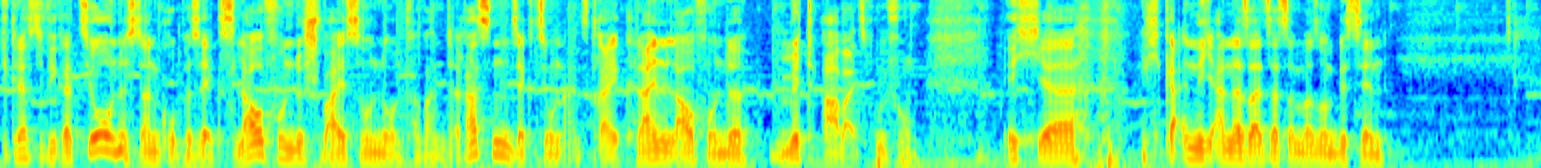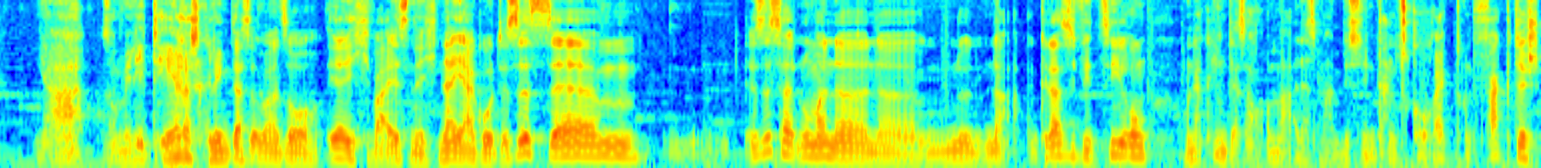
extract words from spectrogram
Die Klassifikation ist dann Gruppe 6 Laufhunde, Schweißhunde und verwandte Rassen, Sektion 1.3 kleine Laufhunde mit Arbeitsprüfung. Ich, äh, ich kann nicht anders, als das immer so ein bisschen ja, so militärisch klingt das immer so. Ich weiß nicht. Naja, gut, es ist, ähm, es ist halt nur mal eine, eine, eine, Klassifizierung und da klingt das auch immer alles mal ein bisschen ganz korrekt und faktisch,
